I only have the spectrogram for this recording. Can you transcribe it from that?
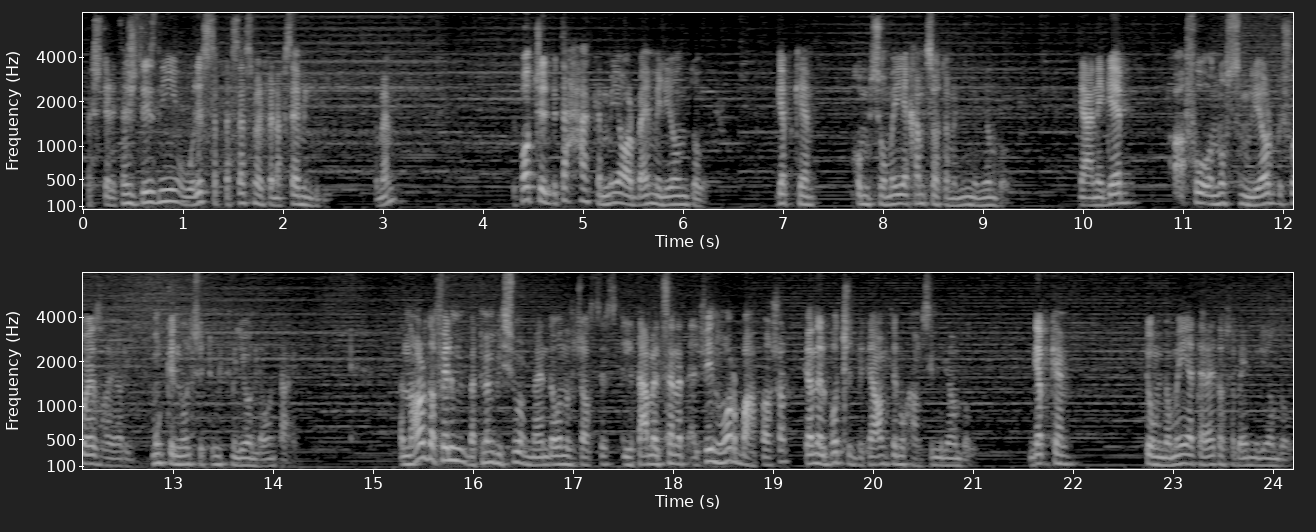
ما اشتريتهاش ديزني ولسه بتستثمر في نفسها من جديد. تمام؟ ال budget بتاعها كان 140 مليون دولار. جاب كام؟ 585 مليون دولار. يعني جاب فوق النص مليار بشوية صغيرين. ممكن نقول 600 مليون لو انت عايز. النهارده فيلم Batman v Superman Dawn of Justice اللي اتعمل سنة 2014 كان ال budget بتاعه 250 مليون دولار. جاب كام؟ 873 مليون دولار.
